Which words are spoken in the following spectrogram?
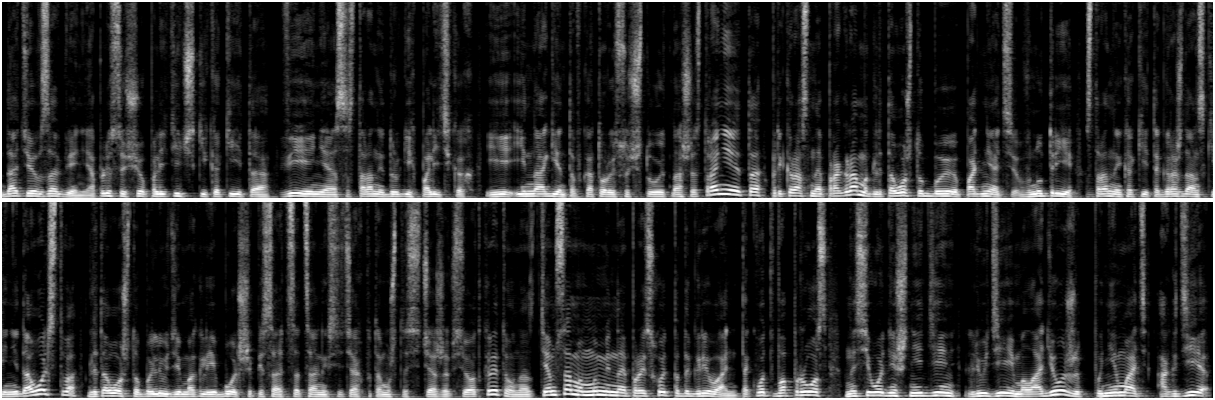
дать ее в забвение. А плюс еще политические какие-то веяния со стороны других политиков и иноагентов, которые существуют в нашей стране, это прекрасная программа для того, чтобы поднять внутри страны какие-то гражданские недовольства, для того, чтобы люди могли больше писать в социальных сетях, потому что сейчас же все открыто у нас. Тем самым именно происходит подогревание. Так вот, вопрос на сегодняшний день людей, молодежи, понимать, а где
